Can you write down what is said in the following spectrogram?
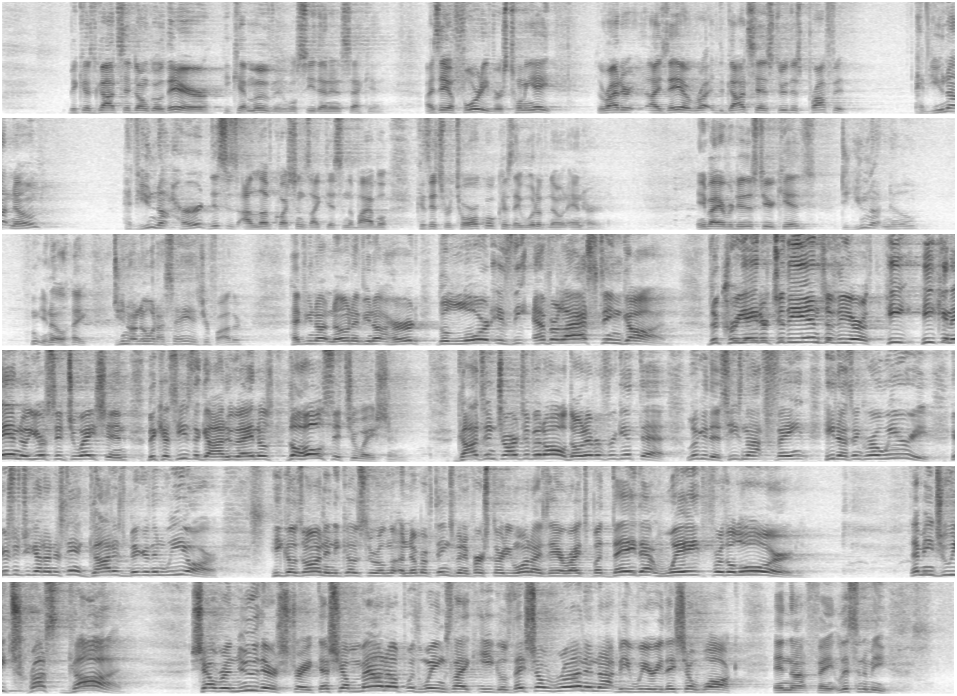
because God said, don't go there. He kept moving. We'll see that in a second. Isaiah 40, verse 28, the writer Isaiah, God says through this prophet, Have you not known? Have you not heard? This is, I love questions like this in the Bible because it's rhetorical because they would have known and heard. Anybody ever do this to your kids? Do you not know? you know, like, do you not know what I say as your father? Have you not known? Have you not heard? The Lord is the everlasting God the creator to the ends of the earth. He, he can handle your situation because he's the God who handles the whole situation. God's in charge of it all. Don't ever forget that. Look at this. He's not faint, He doesn't grow weary. Here's what you got to understand God is bigger than we are. He goes on and he goes through a number of things, but in verse 31, Isaiah writes, But they that wait for the Lord, that means we trust God, shall renew their strength. They shall mount up with wings like eagles. They shall run and not be weary. They shall walk and not faint. Listen to me.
